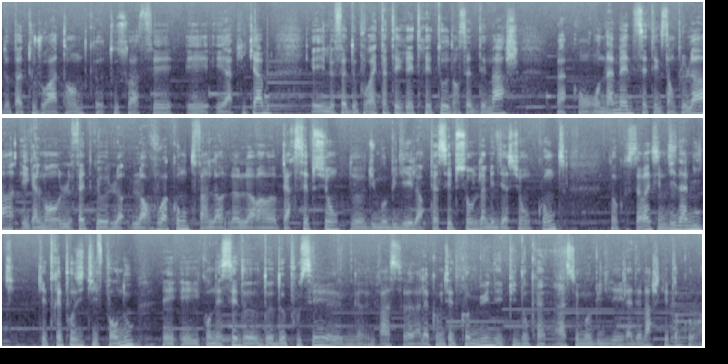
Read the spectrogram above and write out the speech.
de ne pas toujours attendre que tout soit fait et, applicable. Et le fait de pouvoir être intégré très tôt dans cette démarche, bah, on, amène cet exemple-là, également le fait que leur, voix compte, leur, perception du mobilier, leur perception de la médiation compte. Donc c'est vrai que c'est une dynamique qui est très positive pour nous et, qu'on essaie de, pousser euh, grâce à la communauté de communes et puis donc à, à ce mobilier et la démarche qui est en cours.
